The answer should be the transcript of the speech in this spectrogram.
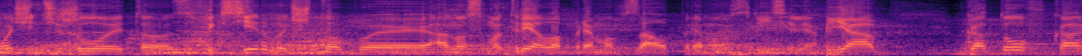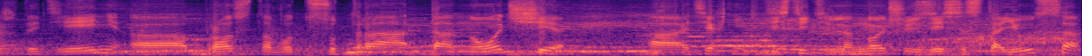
очень тяжело это зафиксировать, чтобы оно смотрело прямо в зал, прямо в зрителя. Я готов каждый день, э, просто вот с утра до ночи, э, техники действительно ночью здесь остаются,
